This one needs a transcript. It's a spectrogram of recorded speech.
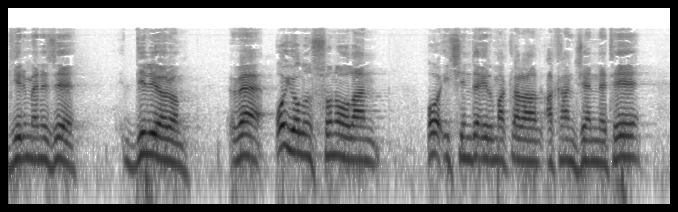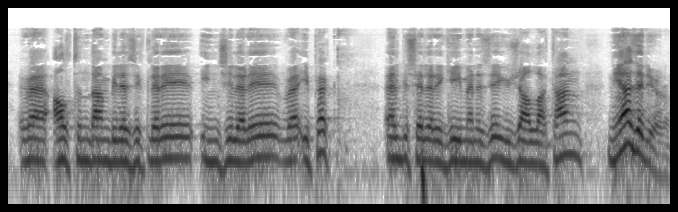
girmenizi diliyorum ve o yolun sonu olan o içinde ırmaklar akan cenneti ve altından bilezikleri, incileri ve ipek elbiseleri giymenizi Yüce Allah'tan niyaz ediyorum.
